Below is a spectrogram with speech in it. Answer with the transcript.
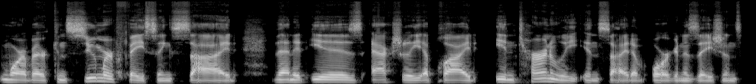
more of a consumer facing side than it is actually applied internally inside of organizations.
